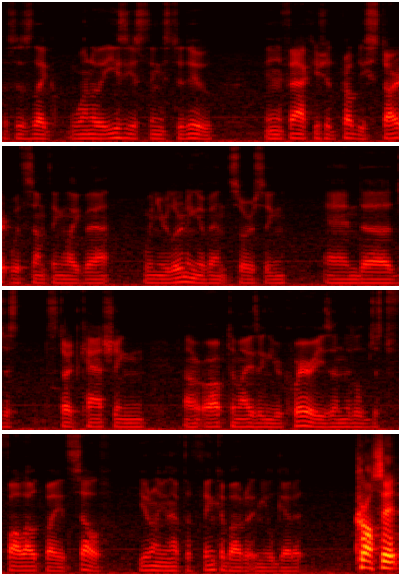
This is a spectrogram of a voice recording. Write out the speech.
This is like one of the easiest things to do. And in fact, you should probably start with something like that when you're learning event sourcing and uh, just start caching uh, or optimizing your queries and it'll just fall out by itself. You don't even have to think about it and you'll get it. Cross it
